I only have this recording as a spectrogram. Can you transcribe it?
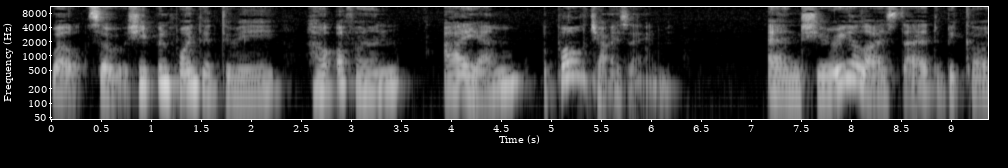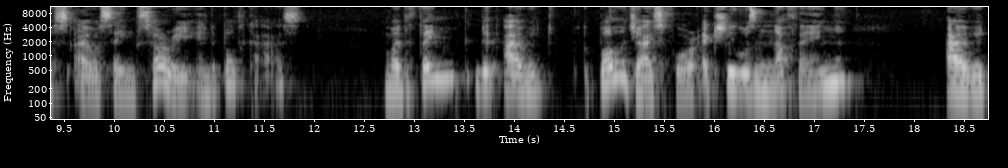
Well, so she pinpointed to me how often I am apologizing. And she realized that because I was saying sorry in the podcast. But the thing that I would apologize for actually wasn't nothing I would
